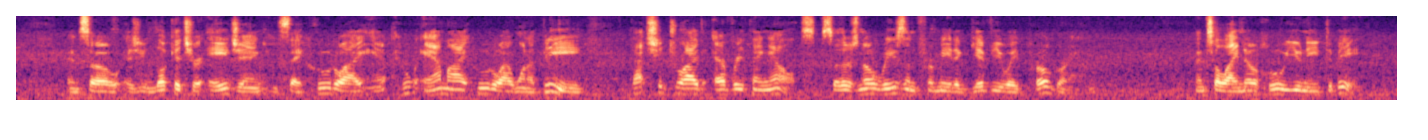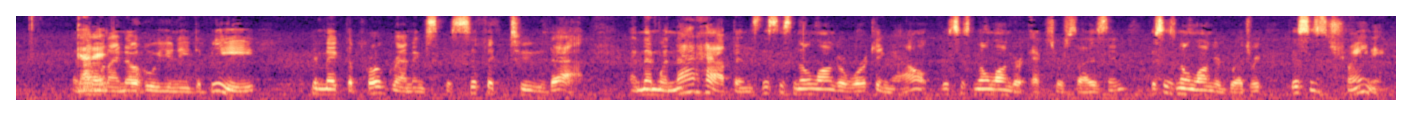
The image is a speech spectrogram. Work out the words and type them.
And so, as you look at your aging and say, "Who do I? Who am I? Who do I want to be?" That should drive everything else. So there's no reason for me to give you a program until I know who you need to be. And Got then it. when I know who you need to be, you make the programming specific to that. And then when that happens, this is no longer working out. This is no longer exercising. This is no longer grudgery. This is training.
